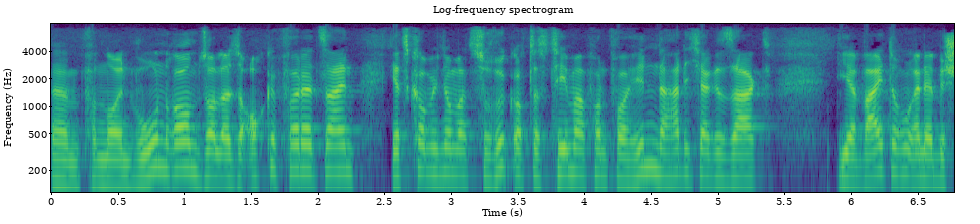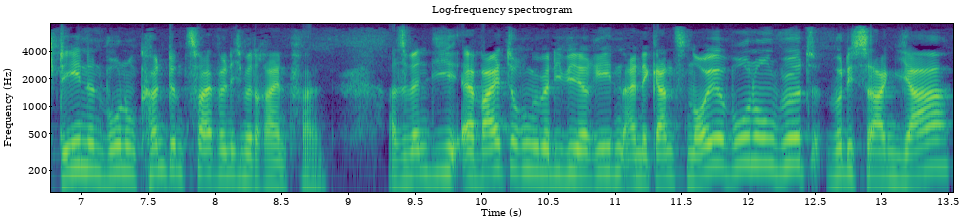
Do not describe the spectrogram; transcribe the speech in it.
ähm, von neuen Wohnraum, soll also auch gefördert sein. Jetzt komme ich nochmal zurück auf das Thema von vorhin. Da hatte ich ja gesagt, die Erweiterung einer bestehenden Wohnung könnte im Zweifel nicht mit reinfallen. Also wenn die Erweiterung, über die wir reden, eine ganz neue Wohnung wird, würde ich sagen, ja,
